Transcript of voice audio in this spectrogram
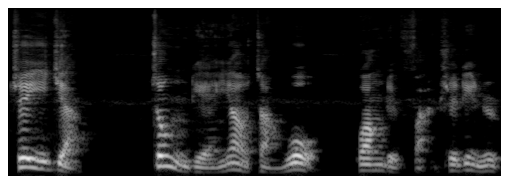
这一讲重点要掌握光的反射定律，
